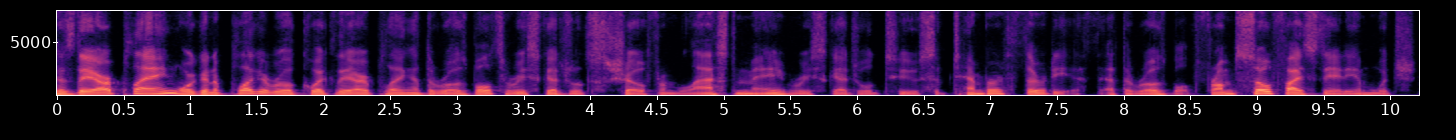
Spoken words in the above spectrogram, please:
Because they are playing. We're gonna plug it real quick. They are playing at the Rose Bowl. It's a rescheduled show from last May, rescheduled to September 30th at the Rose Bowl from SoFi Stadium, which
